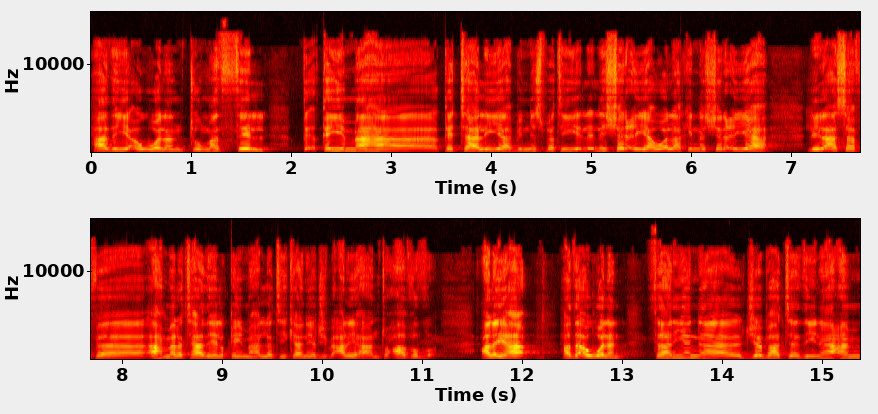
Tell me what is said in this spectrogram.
هذه أولا تمثل قيمة قتالية بالنسبة للشرعية ولكن الشرعية للأسف أهملت هذه القيمة التي كان يجب عليها أن تحافظ عليها. هذا أولا. ثانيا جبهة ذي ناعم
